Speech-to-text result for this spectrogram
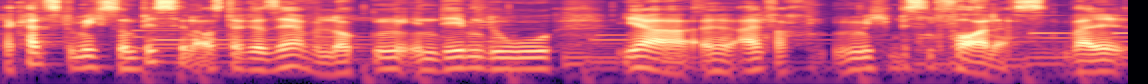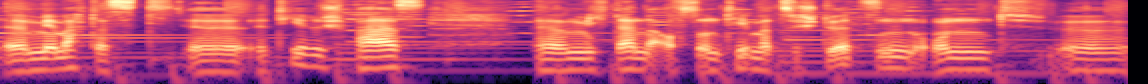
da kannst du mich so ein bisschen aus der Reserve locken, indem du ja äh, einfach mich ein bisschen forderst. Weil äh, mir macht das äh, tierisch Spaß, äh, mich dann auf so ein Thema zu stürzen und äh,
